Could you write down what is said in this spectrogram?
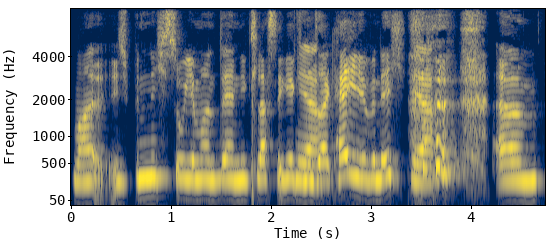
weil ich bin nicht so jemand, der in die Klasse geht Ja. und sagt, hey, hier bin ich. Ja. ähm,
